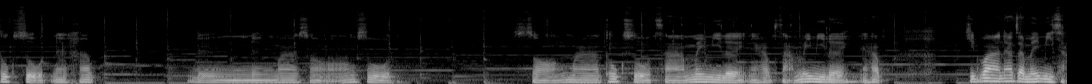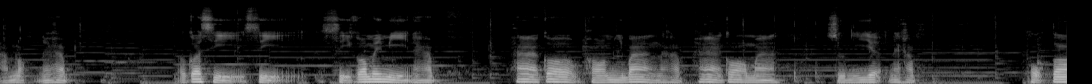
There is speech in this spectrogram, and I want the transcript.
ทุกสูตรนะครับ 1 1 มา 2 สูตร 2 มาทุกสูตร 3 ไม่มีเลยนะครับ 3 ไม่มีเลยนะครับ คิดว่าน่าจะไม่มี 3 หรอกนะครับ แล้วก็ 4 4 4 ก็ไม่มีนะครับ 5 ก็พอมีบ้างนะครับ 5 ก็มาสูตรนี้เยอะนะครับ 6 ก็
